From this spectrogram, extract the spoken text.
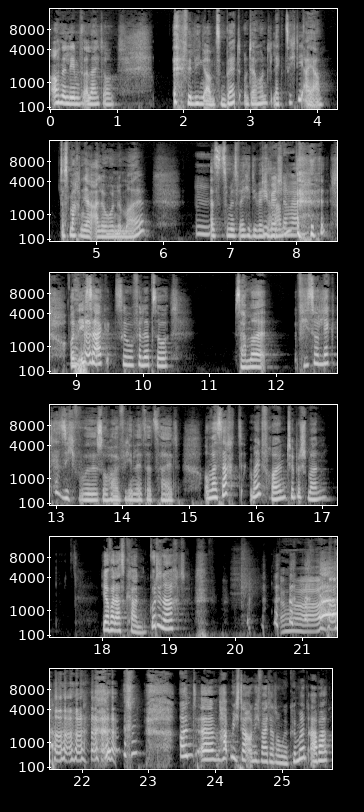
Auch eine Lebenserleichterung. Wir liegen abends im Bett und der Hund leckt sich die Eier. Das machen ja alle Hunde mal. Also zumindest welche, die welche, Die welche haben. und ich sag zu Philipp so, sag mal, wieso leckt er sich wohl so häufig in letzter Zeit? Und was sagt mein Freund, typisch Mann? Ja, weil das kann. Gute Nacht. Und ähm, habe mich da auch nicht weiter drum gekümmert, aber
